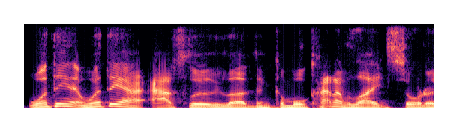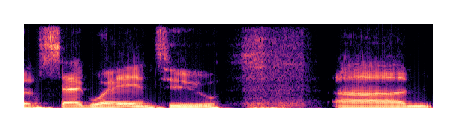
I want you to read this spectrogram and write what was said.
one thing one thing I absolutely loved and we'll kind of like sort of segue into um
